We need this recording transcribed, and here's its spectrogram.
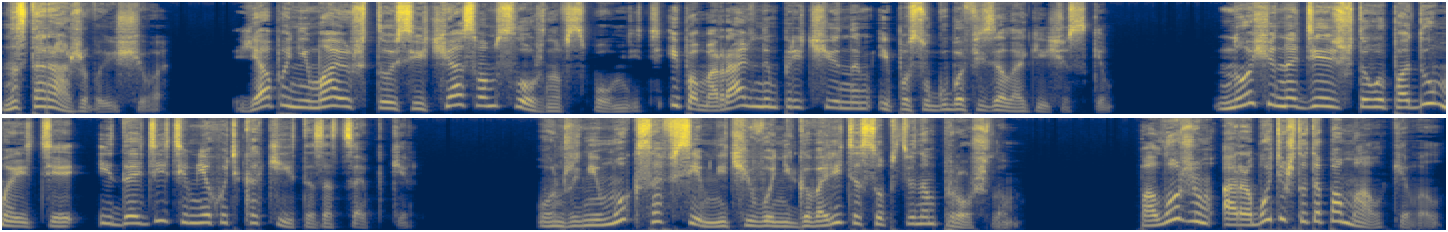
настораживающего? Я понимаю, что сейчас вам сложно вспомнить и по моральным причинам, и по сугубо физиологическим. Но очень надеюсь, что вы подумаете и дадите мне хоть какие-то зацепки. Он же не мог совсем ничего не говорить о собственном прошлом. Положим, о работе что-то помалкивал.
